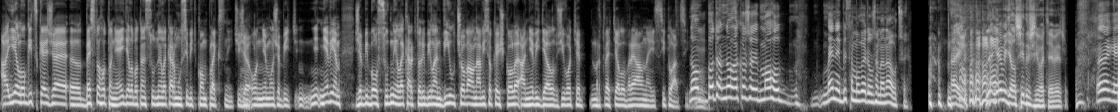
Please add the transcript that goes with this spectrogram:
A je logické, že e, bez toho to nejde, lebo ten súdny lekár musí byť kom komplexný, čiže mm. on nemôže byť... Ne, neviem, že by bol súdny lekár, ktorý by len vyučoval na vysokej škole a nevidel v živote mŕtve telo v reálnej situácii. No, mm. potom, no akože mohol... Menej by som mu veril, že ma naučí. Hej, ne, nevidel šit v živote, vieš. Tak, ja,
